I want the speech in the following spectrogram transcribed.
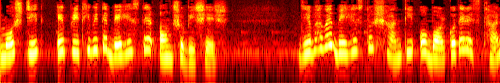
মসজিদ এ পৃথিবীতে বেহেস্তের অংশ বিশেষ। যেভাবে বেহেস্ত শান্তি ও বরকতের স্থান,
